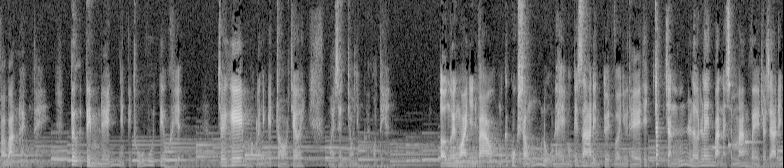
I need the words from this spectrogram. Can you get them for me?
Và bạn này cũng thế, tự tìm đến những cái thú vui tiêu khiển, chơi game hoặc là những cái trò chơi mà dành cho những người có tiền ở người ngoài nhìn vào, một cái cuộc sống đủ đầy, một cái gia đình tuyệt vời như thế, thì chắc chắn lớn lên bạn này sẽ mang về cho gia đình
